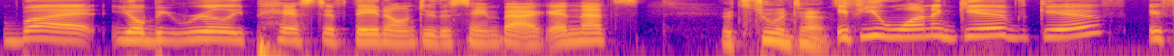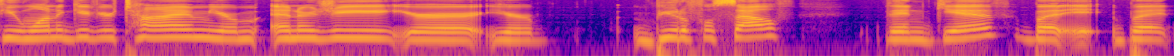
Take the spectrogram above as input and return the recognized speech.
but you'll be really pissed if they don't do the same back, and that's It's too intense. if you want to give give if you want to give your time your energy your your beautiful self then give but it, but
